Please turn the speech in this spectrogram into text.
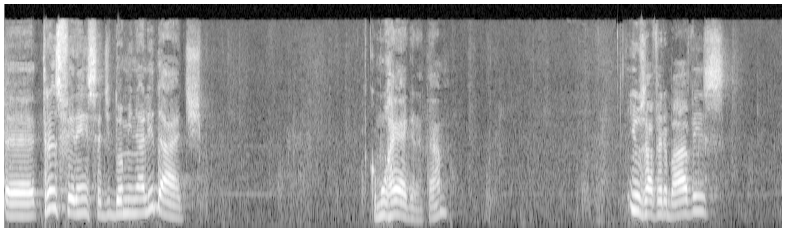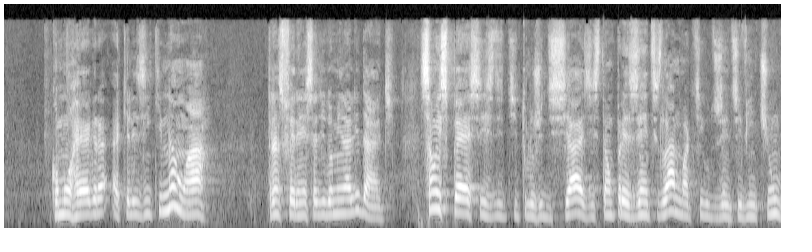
é, transferência de dominialidade, como regra, tá? E os averbáveis, como regra, aqueles em que não há transferência de dominalidade. São espécies de títulos judiciais, estão presentes lá no artigo 221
